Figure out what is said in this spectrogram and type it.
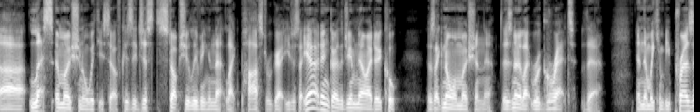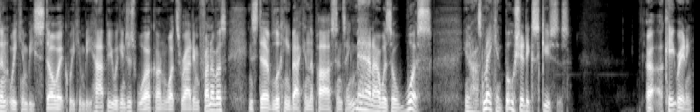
uh, less emotional with yourself because it just stops you living in that like past regret. You just like, yeah, I didn't go to the gym, now I do. Cool. There's like no emotion there. There's no like regret there. And then we can be present, we can be stoic, we can be happy, we can just work on what's right in front of us instead of looking back in the past and saying, man, I was a wuss. You know, I was making bullshit excuses. All right, I'll keep reading.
